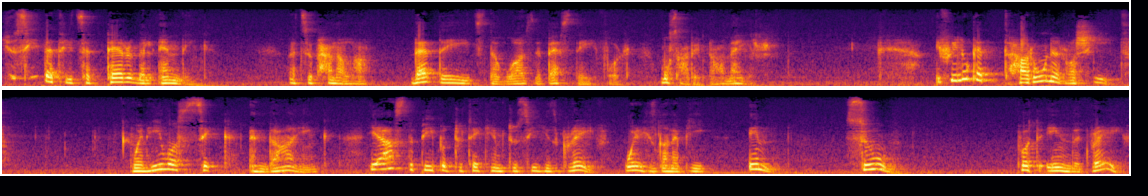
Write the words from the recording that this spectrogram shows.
you see that it's a terrible ending. But subhanallah, that day that was the best day for Mus'ab ibn Umair. If we look at Harun al-Rashid, when he was sick and dying, he asked the people to take him to see his grave, where he's gonna be in soon, put in the grave.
